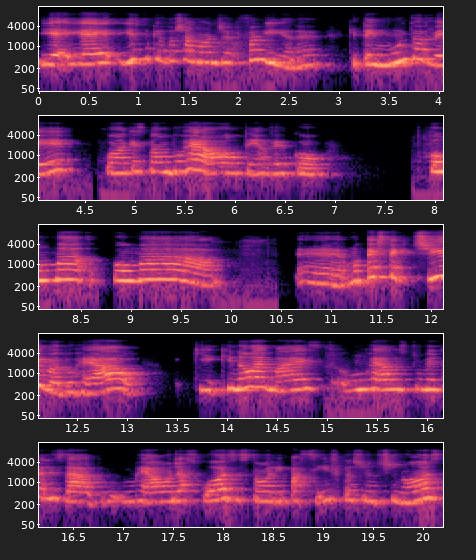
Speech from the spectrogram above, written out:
E é, e é isso que eu estou chamando de epifania, né? Que tem muito a ver com a questão do real, tem a ver com, com uma, com uma, é, uma perspectiva do real que, que não é mais um real instrumentalizado, um real onde as coisas estão ali pacíficas diante de nós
